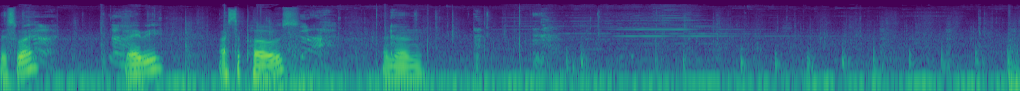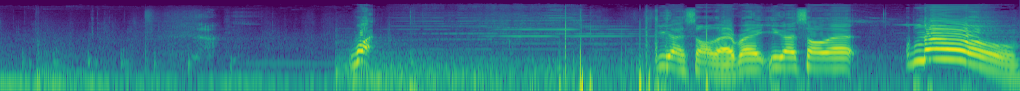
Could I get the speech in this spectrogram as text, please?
This way? Maybe? I suppose. And then. What? You guys saw that, right? You guys saw that? No!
